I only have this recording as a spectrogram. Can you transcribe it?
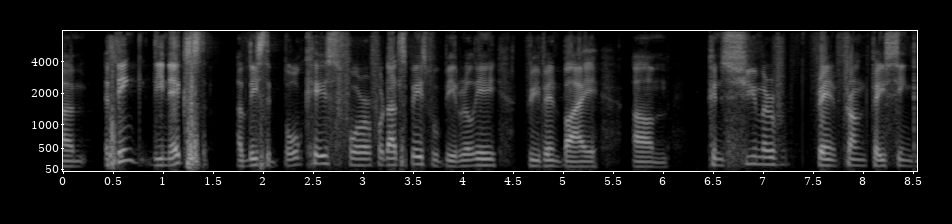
Um, I think the next, at least the bull case for, for that space would be really driven by um, consumer front facing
